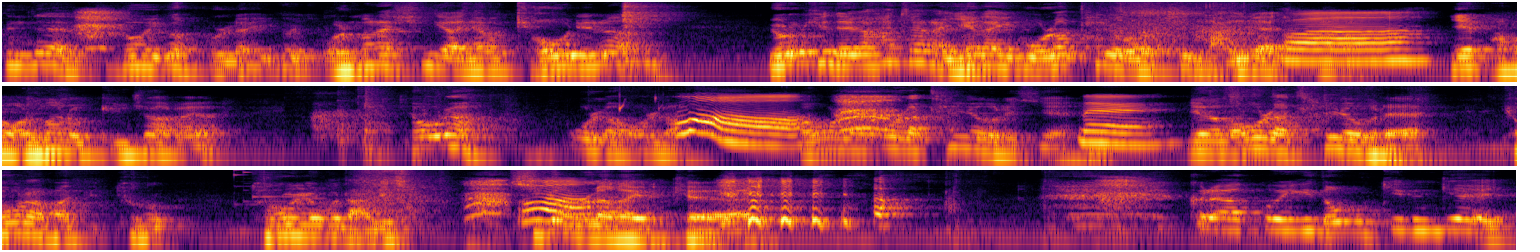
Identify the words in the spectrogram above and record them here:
근데 너 이거 볼래? 이거 얼마나 신기하냐면 겨울에는 요렇게 내가 하잖아. 얘가 이거 올라타려고 지금 난리야. 지금. 와. 얘 봐봐 얼마나 웃긴 줄 알아요? 겨울아 올라 올라. 어, 우와. 올라 올라 타려고 그러지. 네. 얘가 막 올라 타려고 그래. 겨울아 막 들어, 들어오려고 난리죠. 지가 우와. 올라가 이렇게. 그래갖고 이게 너무 웃기는 게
